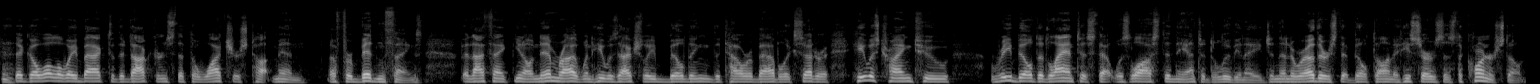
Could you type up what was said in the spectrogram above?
hmm. that go all the way back to the doctrines that the Watchers taught men of forbidden things. And I think, you know, Nimrod, when he was actually building the Tower of Babel, et cetera, he was trying to rebuild Atlantis that was lost in the antediluvian age. And then there were others that built on it. He serves as the cornerstone,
